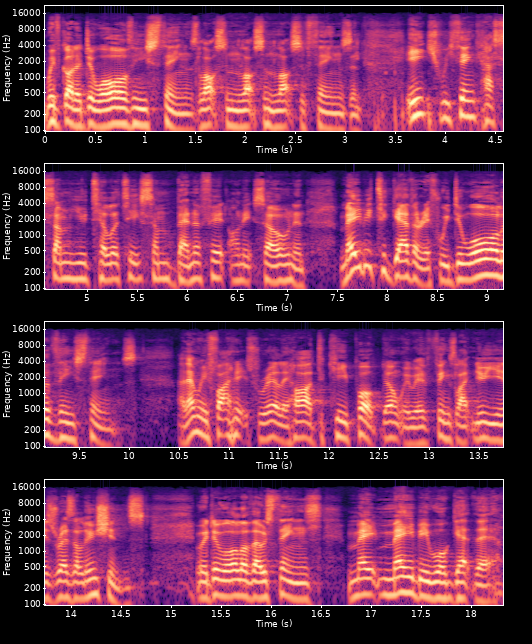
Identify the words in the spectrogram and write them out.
we've got to do all these things, lots and lots and lots of things. And each we think has some utility, some benefit on its own. And maybe together, if we do all of these things, and then we find it's really hard to keep up, don't we, with things like New Year's resolutions. We do all of those things, may, maybe we'll get there.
